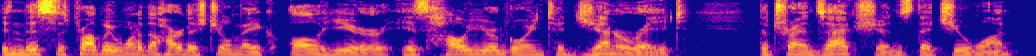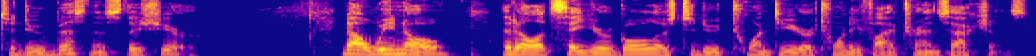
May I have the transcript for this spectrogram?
and this is probably one of the hardest you'll make all year, is how you're going to generate the transactions that you want to do business this year. Now, we know that uh, let's say your goal is to do 20 or 25 transactions.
